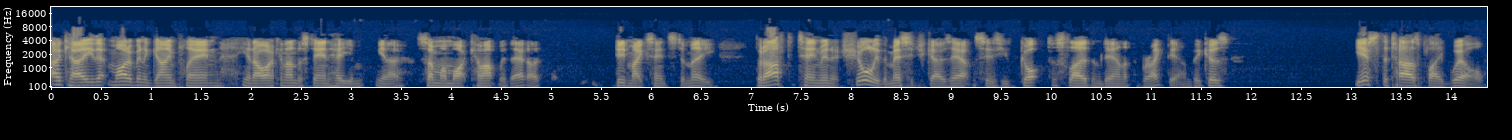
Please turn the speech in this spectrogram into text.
Okay, that might have been a game plan. You know, I can understand how you, you know, someone might come up with that. It did make sense to me. But after 10 minutes, surely the message goes out and says you've got to slow them down at the breakdown because yes, the Tahs played well,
